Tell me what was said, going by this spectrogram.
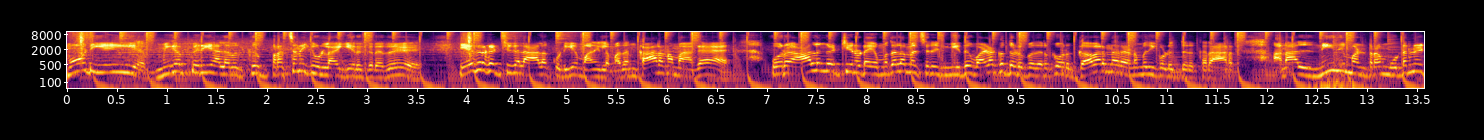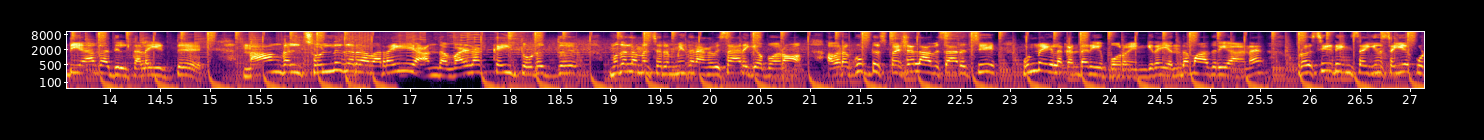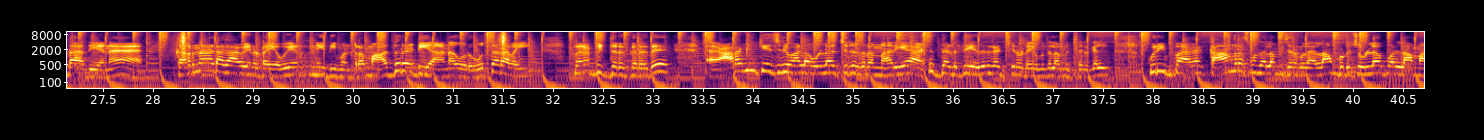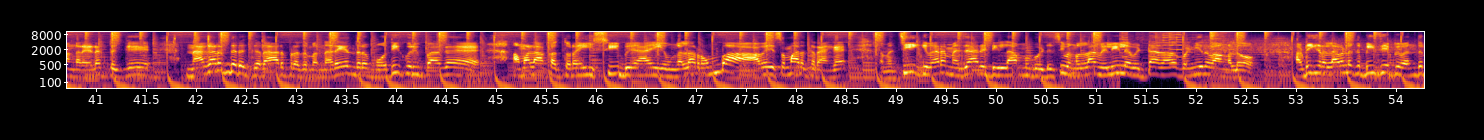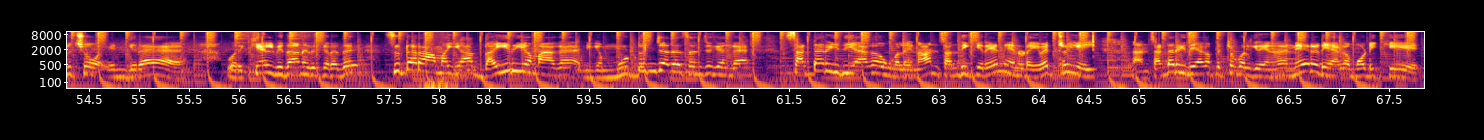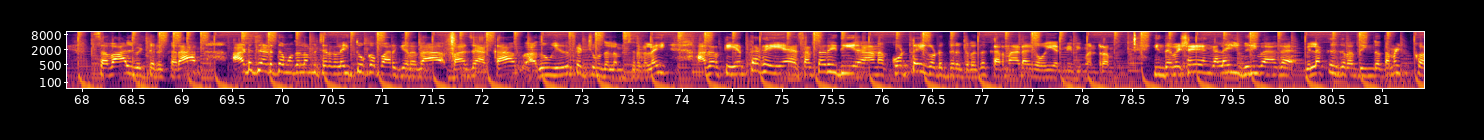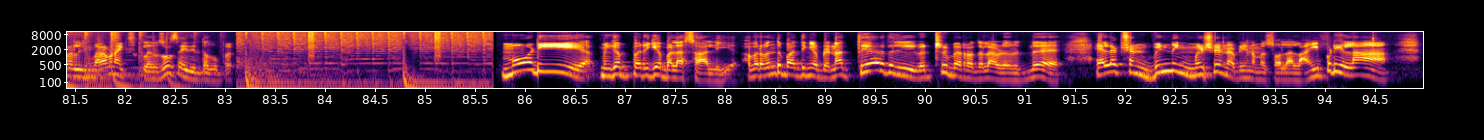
மோடியை மிகப்பெரிய அளவுக்கு பிரச்சனைக்கு உள்ளாகி இருக்கிறது. எதிர்கட்சிகள் ஆளக்கூடிய மாநிலம். அதன் காரணமாக ஒரு ஆளுங்கட்சியினுடைய முதலமைச்சரின் மீது வழக்கு தொடுப்பதற்கு ஒரு கவர்னர் அனுமதி கொடுத்திருக்கிறார். ஆனால் நீதிமன்றம் உடனடியாக அதில் தலையிட்டு நாங்கள் சொல்லுகிற வரை அந்த வழக்கை தொடுத்து முதலமைச்சர் மீது நாங்கள் விசாரிக்க போகிறோம் அவரை கூப்பிட்டு ஸ்பெஷலாக விசாரித்து உண்மைகளை கண்டறிய போகிறோம் என்கிற எந்த மாதிரியான ப்ரொசீடிங்ஸையும் செய்யக்கூடாது என கர்நாடகாவினுடைய நீதிமன்றம் அதிரடியான ஒரு உத்தரவை பிறப்பித்திருக்கிறது. அரவிந்த் கெஜ்ரிவாலை உள்ள வச்சிருக்கிற மாதிரியே அடுத்தடுத்து எதிர்கட்சியினுடைய முதலமைச்சர்கள் குறிப்பாக காங்கிரஸ் முதலமைச்சர்கள் எல்லாம் பிடிச்சி உள்ள போடலாமாங்கிற இடத்துக்கு நகர்ந்திருக்கிறார் பிரதமர் நரேந்திர மோடி. குறிப்பாக அமலாக்கத்துறை சிபிஐ இவங்கெல்லாம் ரொம்ப ஆவேசமாக இருக்கிறாங்க. நம்ம ஜிக்கு வேற மெஜாரிட்டி இல்லாமல் போயிடுச்சு. இவங்கெல்லாம் வெளியில் விட்டு அதாவது பண்ணிடுவாங்களோ? அப்படிங்கிற லெவலுக்கு பிஜேபி வந்துருச்சோ என்கிற ஒரு கேள்விதான் இருக்கிறது. சித்தராமையா தைரியமாக நீங்கள் முடிஞ்சதை செஞ்சுக்கங்க. சட்ட ரீதியாக உங்களை நான் சந்திக்கிறேன். என்னுடைய வெற்றியை நான் சட்ட ரீதியாக பெற்றுக்கொள்கிறேன் என நேரடியாக மோடிக்கு சவால் விட்டிருக்கிறார். அடுத்தடுத்த முதலமைச்சர்களை தூக்க பார்க்கிறதா பாஜக? அதுவும் எதிர்க்கட்சி முதலமைச்சர்களை. அதற்கு எத்தகைய சட்ட ரீதியான கொட்டை கொடுத்திருக்கிறது கர்நாடக உயர்நீதிமன்றம் இந்த விஷயங்களை விரிவாக விளக்குகிறது இந்த தமிழ் குரலின் வரவண எக்ஸ்க்ளூசிவ் செய்தி தொகுப்பு. மோடி மிகப்பெரிய பலசாலி. அவர் வந்து பார்த்தீங்க அப்படின்னா தேர்தலில் வெற்றி பெறதில் அவர் வந்து எலெக்ஷன் வின்னிங் மிஷன் அப்படின்னு நம்ம சொல்லலாம். இப்படியெல்லாம்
